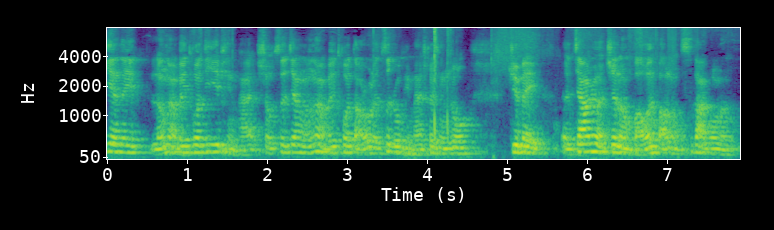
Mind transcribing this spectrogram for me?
业内冷暖杯托第一品牌，首次将冷暖杯托导入了自主品牌车型中，具备呃加热、制冷、保温、保冷四大功能。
